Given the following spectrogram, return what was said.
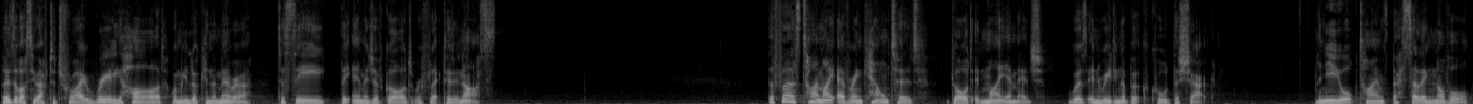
Those of us who have to try really hard when we look in the mirror to see the image of God reflected in us. The first time I ever encountered God in my image was in reading a book called The Shack, the New York Times best-selling novel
